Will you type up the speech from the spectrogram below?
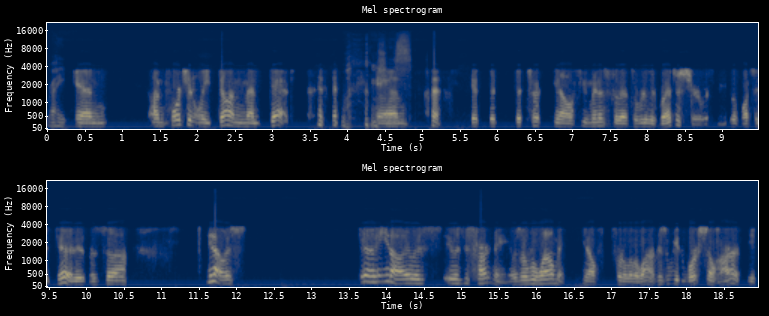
Right. And unfortunately, done meant dead. and it, it it took you know a few minutes for that to really register with me. But once it did, it was uh, you know it was uh, you know it was it was disheartening. It was overwhelming. you know, for a little while because we'd worked so hard. We,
